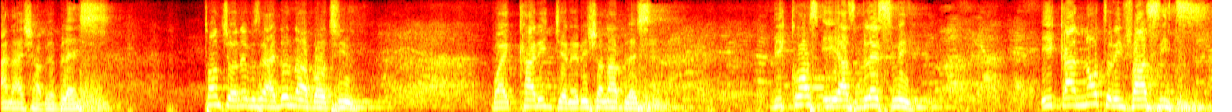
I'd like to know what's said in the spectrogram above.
and I shall be blessed. Turn to your neighbor say, I don't know about you, but I carry generational blessing. Because he has blessed me, he cannot reverse it.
